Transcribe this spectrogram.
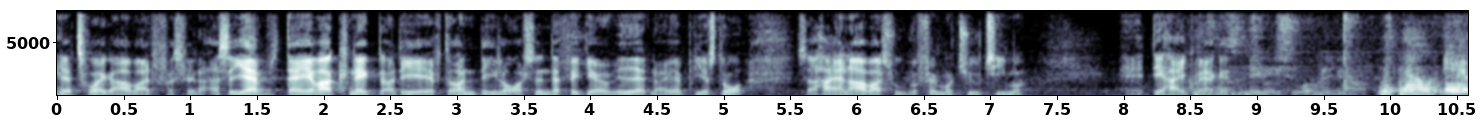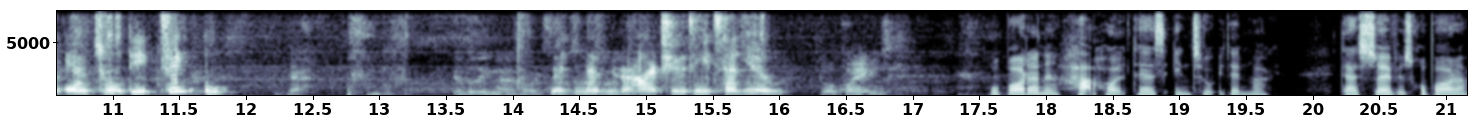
Jeg tror ikke, at arbejdet forsvinder. Altså, jeg, da jeg var knægt, og det er efterhånden en del år siden, der fik jeg jo ved, at når jeg bliver stor, så har jeg en arbejdsuge på 25 timer. Det har jeg ikke mærket endnu. Mit navn er R2DTU. Ja. jeg ved ikke, Mit navn er R2DTU. Det var på engelsk. Robotterne har holdt deres indtog i Danmark. Der er servicerobotter,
